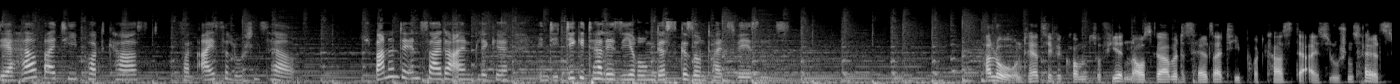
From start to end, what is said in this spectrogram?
der Health IT Podcast von iSolutions Health. Spannende Insider-Einblicke in die Digitalisierung des Gesundheitswesens. Hallo und herzlich willkommen zur vierten Ausgabe des Health IT Podcasts der iSolutions Health.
